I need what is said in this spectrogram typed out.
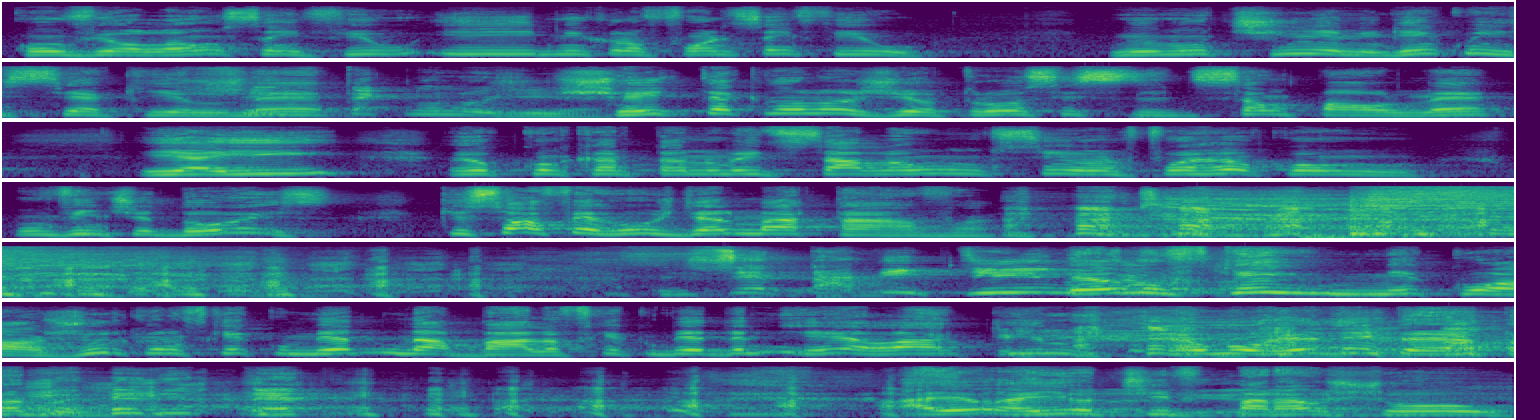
com violão sem fio e microfone sem fio. Não, não tinha, ninguém conhecia aquilo, Cheio né? de tecnologia. Cheio de tecnologia. Eu trouxe isso de São Paulo, né? E aí, eu cantando no meio do salão, um senhor foi arrancou um, um 22 que só a ferrugem dele matava. Você tá mentindo, Eu não fiquei, me- ó, juro que eu não fiquei com medo na bala, eu fiquei com medo dele me relar aquilo, eu morrer de tétano. Aí eu, aí eu tive que parar o show.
